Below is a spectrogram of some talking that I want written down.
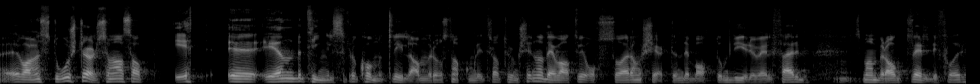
Det var jo en stor størrelse. Han har satt ett Eh, en betingelse for å komme til Lillehammer og snakke om litteraturen sin, og det var at vi også arrangerte en debatt om dyrevelferd, som han brant veldig for.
